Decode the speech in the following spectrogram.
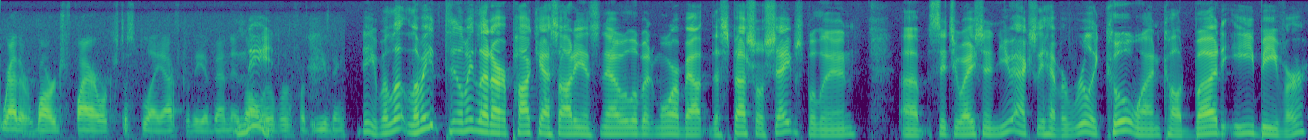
rather large fireworks display after the event is Neat. all over for the evening. Neat. Well, let, let me let me let our podcast audience know a little bit more about the special shapes balloon uh, situation. You actually have a really cool one called Bud E Beaver,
